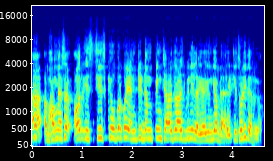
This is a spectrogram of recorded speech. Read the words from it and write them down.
हाँ अब हम ऐसा और इस चीज़ के ऊपर कोई एंटी डंपिंग चार्ज वार्ज भी नहीं लगेगा क्योंकि आप डायरेक्टली थोड़ी कर रहे हो।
